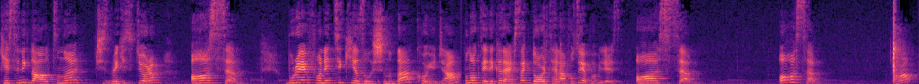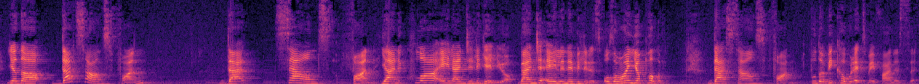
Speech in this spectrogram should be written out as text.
Kesinlikle altını çizmek istiyorum. Awesome. Buraya fonetik yazılışını da koyacağım. Bu noktaya dikkat edersek doğru telaffuzu yapabiliriz. Awesome. Awesome. Tamam? Ya da that sounds fun. That sounds fun. Yani kulağa eğlenceli geliyor. Bence eğlenebiliriz. O zaman yapalım. That sounds fun. Bu da bir kabul etme ifadesi.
